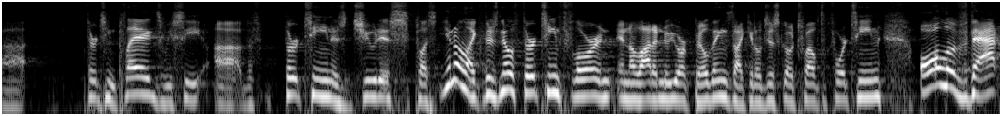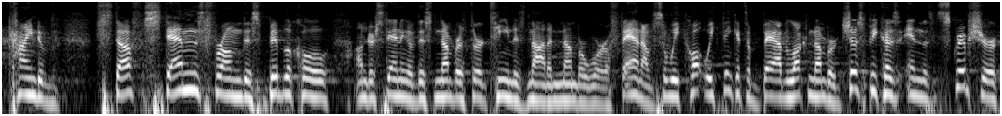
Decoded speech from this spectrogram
uh, 13 plagues. We see uh, the 13 is Judas plus, you know, like there's no 13th floor in, in, a lot of New York buildings, like it'll just go 12 to 14. All of that kind of stuff stems from this biblical understanding of this number 13 is not a number we're a fan of. So we, call, we think it's a bad luck number just because in the scripture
